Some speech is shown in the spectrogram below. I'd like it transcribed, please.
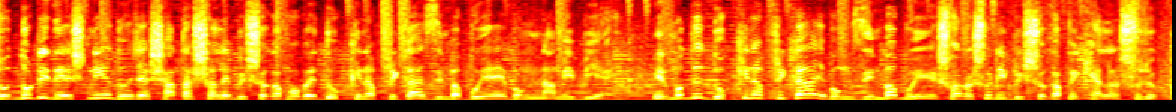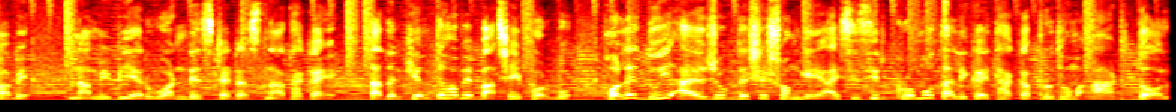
চোদ্দটি দেশ নিয়ে দু হাজার সাতাশ সালে বিশ্বকাপ হবে দক্ষিণ আফ্রিকা, জিম্বাবুয়ে এবং নামিবিয়ায়। এর মধ্যে দক্ষিণ আফ্রিকা এবং জিম্বাবুয়ে সরাসরি বিশ্বকাপে খেলার সুযোগ পাবে। নামিবিয়ার ওয়ানডে স্ট্যাটাস না থাকায় তাদের খেলতে হবে বাছাই পর্ব। ফলে দুই আয়োজক দেশের সঙ্গে আইসিসির ক্রম তালিকায় থাকা প্রথম আট দল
